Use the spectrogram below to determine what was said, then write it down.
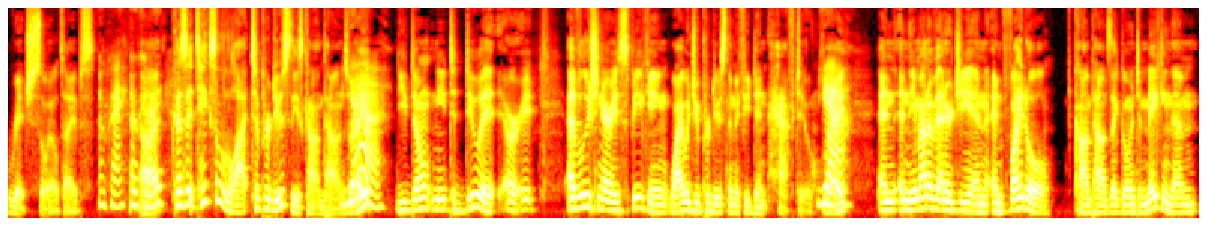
rich soil types. Okay. Uh, okay. Because it takes a lot to produce these compounds, Yeah. right? You don't need to do it, or it, evolutionary speaking, why would you produce them if you didn't have to? Yeah. Right? And and the amount of energy and and vital compounds that go into making them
